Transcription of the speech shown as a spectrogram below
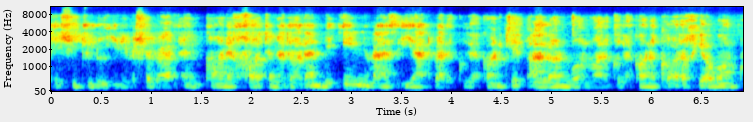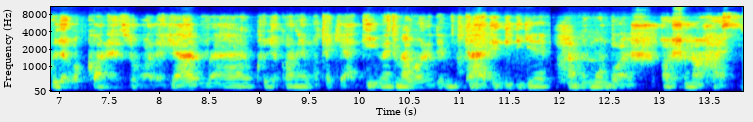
کشی جلوگیری بشه و امکان خاتمه دادن به این وضعیت برای کودکان که الان به عنوان کودکان کار خیابان کودکان زبالهگر و کودکان متکدی و موارد تعدیدی دیگه هممون باش آشنا هست.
